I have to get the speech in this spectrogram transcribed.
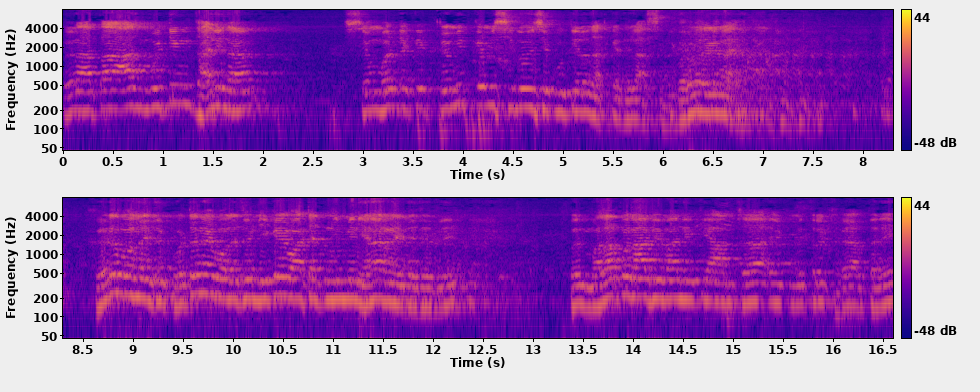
पण आता आज मीटिंग झाली ना शंभर टक्के कमीत कमी दोनशे कोटीला झटका दिला असेल. बरोबर आहे नाही? खरं बोलायचं खोटं नाही बोलायचं मी काही वाटत निम्मी नेणार नाही त्याच्यातली. पण मला पण अभिमान आहे की आमचा एक मित्र खऱ्या अर्थाने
